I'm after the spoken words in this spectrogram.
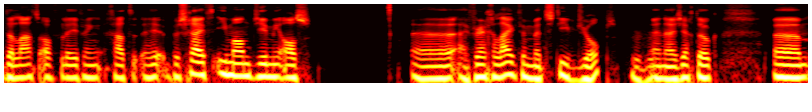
de laatste aflevering, gaat, he- beschrijft iemand Jimmy als. Eh, hij vergelijkt hem met Steve Jobs. Mhm. En hij zegt ook. ehm,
